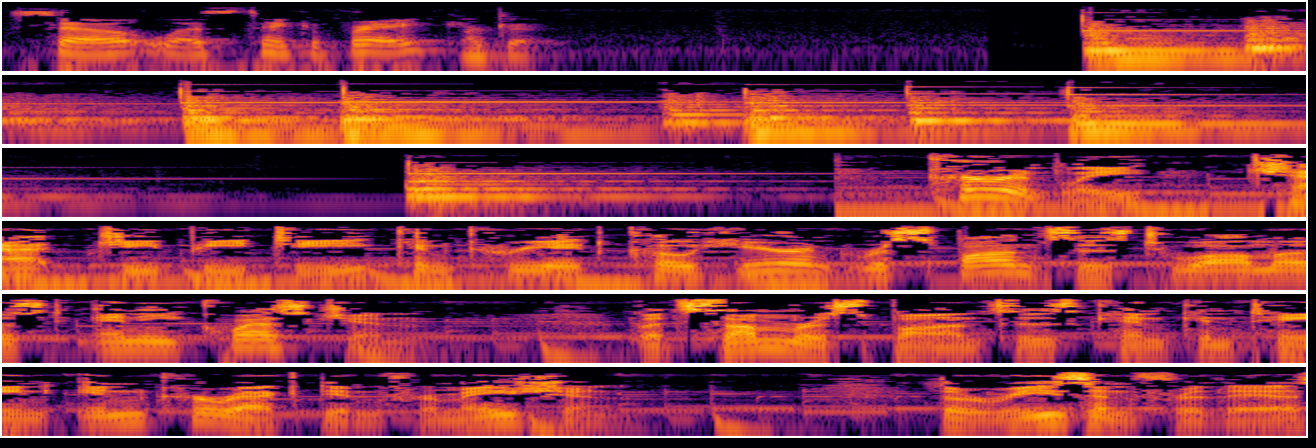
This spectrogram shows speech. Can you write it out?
So let's take a break. Okay. Currently, ChatGPT can create coherent responses to almost any question, but some responses can contain incorrect information. The reason for this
